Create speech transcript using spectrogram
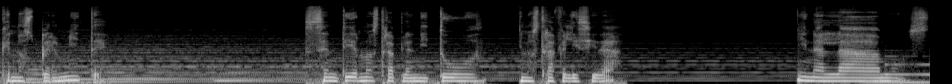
que nos permite sentir nuestra plenitud y nuestra felicidad. Inhalamos,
